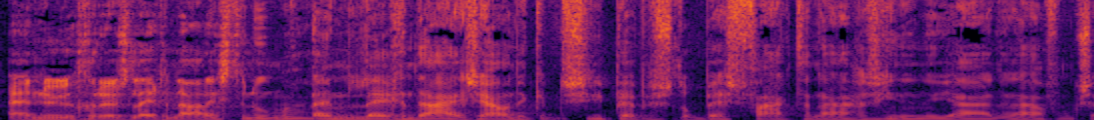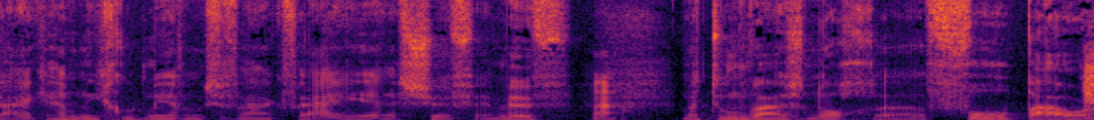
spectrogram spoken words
En nu gerust legendarisch te noemen. En legendarisch, ja, want ik heb de Chili Peppers nog best vaak daarna gezien. In de jaren daarna vond ik ze eigenlijk helemaal niet goed meer. Vond ik ze vaak vrij eh, suf en muf. Ja. Maar toen waren ze nog eh, full power.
